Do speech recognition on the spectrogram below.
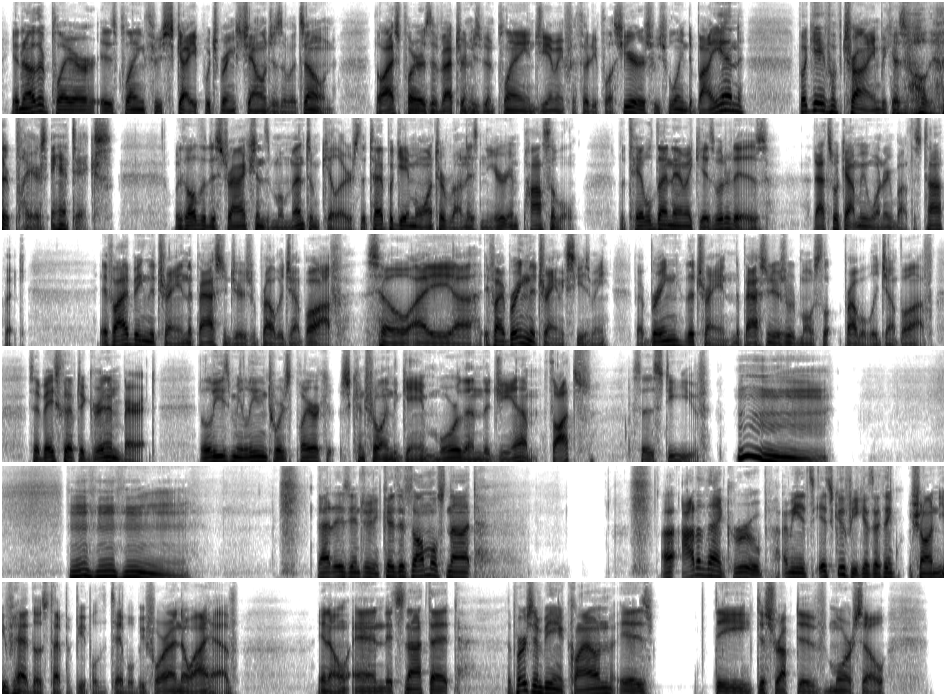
Yet another player is playing through Skype, which brings challenges of its own. The last player is a veteran who's been playing and GMing for 30 plus years, who's willing to buy in, but gave up trying because of all the other players' antics. With all the distractions and momentum killers, the type of game I want to run is near impossible. The table dynamic is what it is. That's what got me wondering about this topic. If I being the train, the passengers would probably jump off. So I, uh, if I bring the train, excuse me, if I bring the train, the passengers would most probably jump off. So I basically have to grin and bear it. It leaves me leaning towards players controlling the game more than the GM. Thoughts? Says Steve. Hmm. Hmm. Hmm. Hmm. That is interesting because it's almost not uh, out of that group. I mean, it's it's goofy because I think Sean, you've had those type of people at the table before. I know I have. You know, and it's not that The person being a clown is the disruptive more so.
